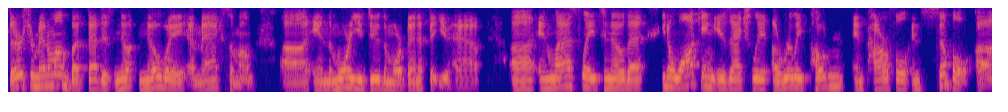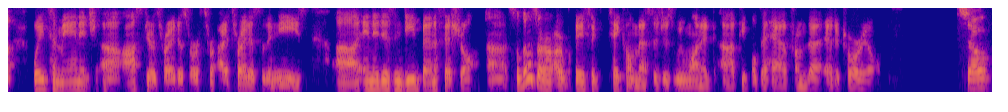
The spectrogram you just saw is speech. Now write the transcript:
there's your minimum, but that is no no way a maximum. and the more you do, the more benefit you have. Uh, and lastly, to know that you know walking is actually a really potent and powerful and simple uh, way to manage uh, osteoarthritis or arthritis of the knees, uh, and it is indeed beneficial. Uh, so those are our basic take-home messages we wanted uh, people to have from the editorial. So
